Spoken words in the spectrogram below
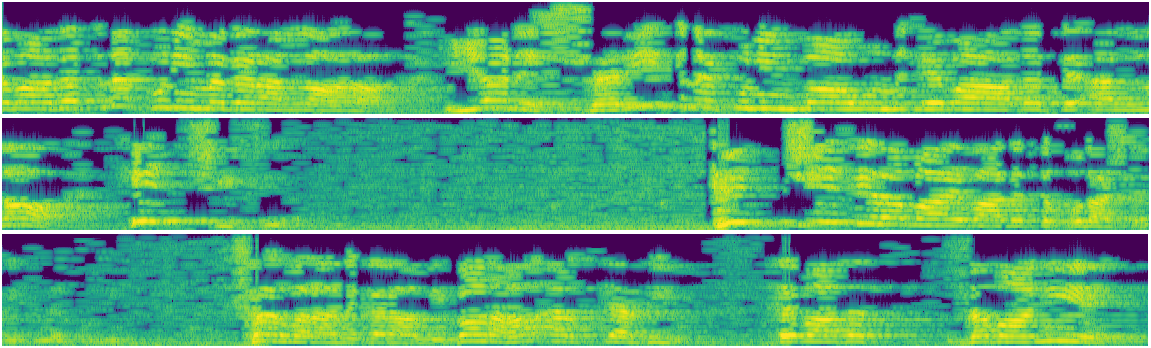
عبادت نکنیم مگر الله را. یعنی شریک نکنیم با اون عبادت الله. هیچ چیزی را. هیچ چیزی را با عبادت خدا شریک نکنیم. سروران گرامی بارها عرض کردیم عبادت زبانی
